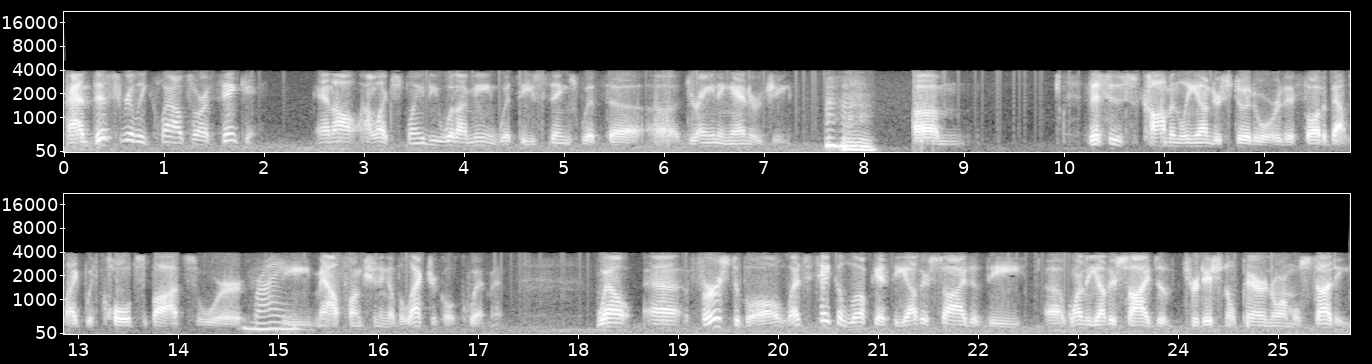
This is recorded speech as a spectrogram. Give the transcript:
And this really clouds our thinking. And I'll, I'll explain to you what I mean with these things with uh, uh, draining energy. Mm-hmm. Um, this is commonly understood or they're thought about like with cold spots or Right. the malfunctioning of electrical equipment. Well, uh, first of all, let's take a look at the other side of the uh, one of the other sides of traditional paranormal study,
